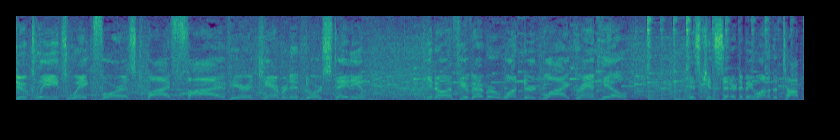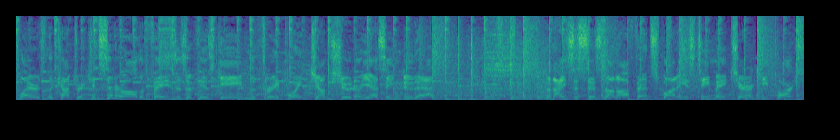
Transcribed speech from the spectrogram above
Duke leads Wake Forest by five here at Cameron Indoor Stadium. You know, if you've ever wondered why Grant Hill is considered to be one of the top players in the country, consider all the phases of his game. The three-point jump shooter, yes, he can do that. The nice assist on offense, spotting his teammate Cherokee Parks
